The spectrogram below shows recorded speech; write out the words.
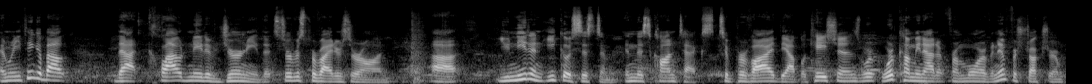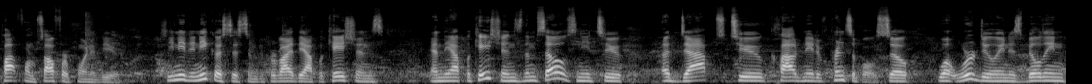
And when you think about that cloud native journey that service providers are on, uh, you need an ecosystem in this context to provide the applications. We're, we're coming at it from more of an infrastructure and platform software point of view. So you need an ecosystem to provide the applications, and the applications themselves need to adapt to cloud native principles. So what we're doing is building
